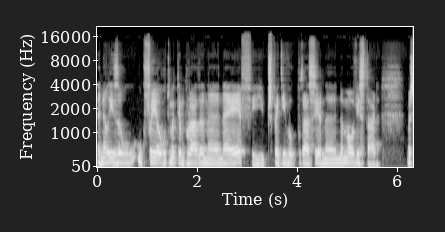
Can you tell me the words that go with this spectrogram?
analisa o, o que foi a última temporada na, na EF e perspectiva o que poderá ser na, na Movistar. Mas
